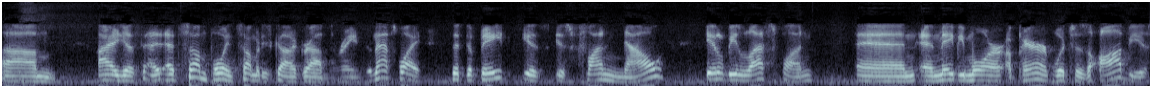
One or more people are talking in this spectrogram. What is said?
um, I just at some point somebody's got to grab the reins, and that's why the debate is is fun now. It'll be less fun and and maybe more apparent, which is obvious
